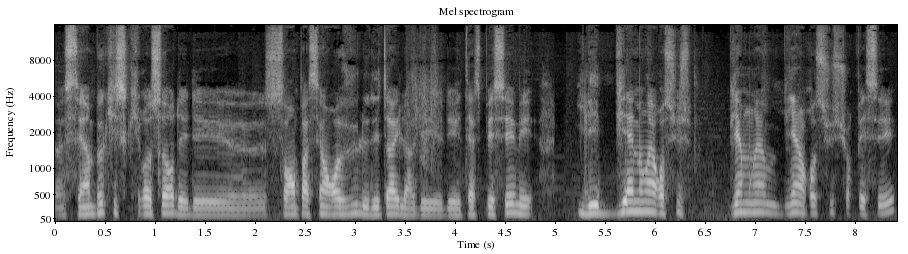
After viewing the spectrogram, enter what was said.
Euh, c'est un peu ce qui ressort des, des euh, sans passer en revue le détail là, des, des tests PC, mais il est bien moins reçu, bien moins bien reçu sur PC.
